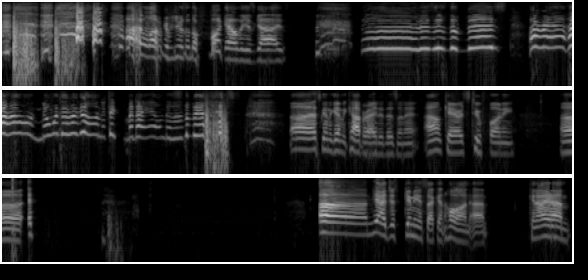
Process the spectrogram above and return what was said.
I love confusing the fuck out of these guys. Oh, this is the best around. No one's ever gonna take me down. This is the best. Uh, that's gonna get me copyrighted, isn't it? I don't care. It's too funny. Uh, um, yeah. Just give me a second. Hold on. Um, can I um,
